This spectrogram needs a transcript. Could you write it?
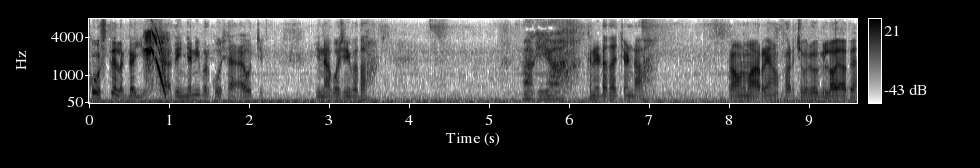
ਕੁਛ ਤੇ ਲੱਗਾ ਹੀ ਹੈ। ਹੈ ਤੇ ਇੰਜਨ ਨਹੀਂ ਪਰ ਕੁਛ ਹੈ ਉਹ 'ਚ। ਇੰਨਾ ਕੁਛ ਨਹੀਂ ਪਤਾ। ਬਾਕੀ ਆ, ਕੈਨੇਡਾ ਦਾ ਝੰਡਾ। ਰਾਉਂਡ ਮਾਰ ਰਹੇ ਹਾਂ ਫਰਚ ਬਿਲਕੁਲ ਗਿੱਲਾ ਹੋਇਆ ਪਿਆ।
